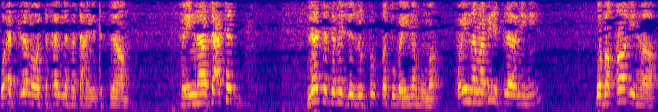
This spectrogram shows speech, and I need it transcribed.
وأسلم وتخلفت عن الإسلام فإنها تعتد. لا تتمجز الفرقة بينهما وإنما بإسلامه وبقائها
